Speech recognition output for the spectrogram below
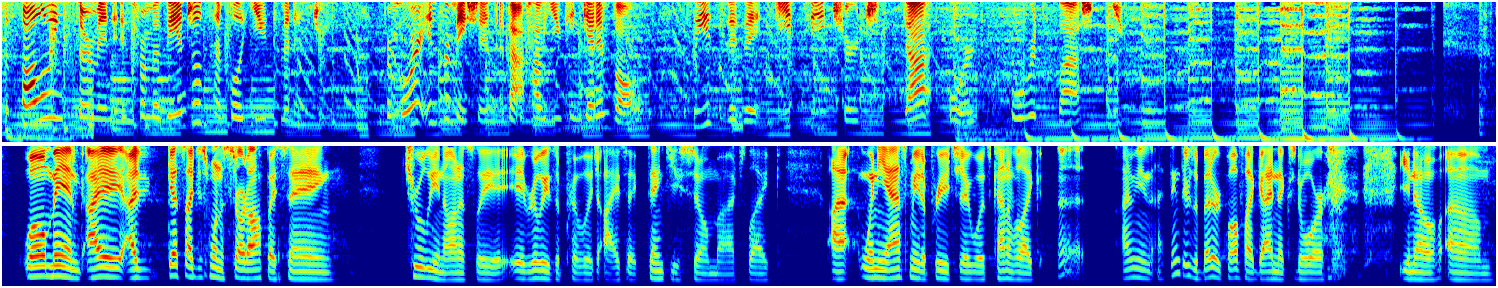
The following sermon is from Evangel Temple Youth Ministries. For more information about how you can get involved, please visit etchurch.org forward slash youth. Well, man, I, I guess I just want to start off by saying, truly and honestly, it really is a privilege, Isaac. Thank you so much. Like, I, when he asked me to preach, it was kind of like, uh, I mean, I think there's a better qualified guy next door, you know. Um,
